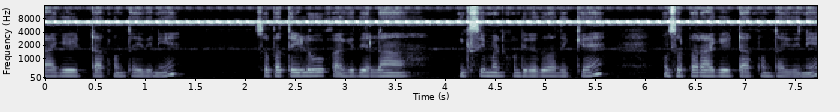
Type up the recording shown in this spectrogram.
ರಾಗಿ ಹಿಟ್ಟು ಹಾಕ್ಕೊತಾ ಇದ್ದೀನಿ. ಸ್ವಲ್ಪ ತೆಳುವಾಗಿದೆಯಲ್ಲ ಮಿಕ್ಸಿ ಮಾಡ್ಕೊಂಡಿರೋದು, ಅದಕ್ಕೆ ಒಂದು ಸ್ವಲ್ಪ ರಾಗಿ ಹಿಟ್ಟು ಹಾಕ್ಕೊತಾ ಇದ್ದೀನಿ.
